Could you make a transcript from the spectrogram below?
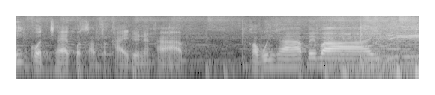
ค์ กดแชร์ กด Subscribe ด้วยนะครับ ขอบคุณครับ บ๊ายบาย「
